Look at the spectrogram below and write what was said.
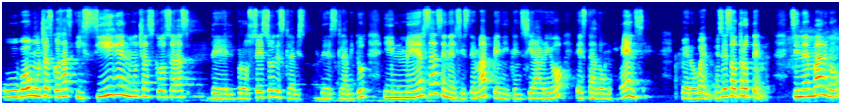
hubo muchas cosas y siguen muchas cosas del proceso de, esclavitud inmersas en el sistema penitenciario estadounidense. Pero bueno, ese es otro tema. Sin embargo,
